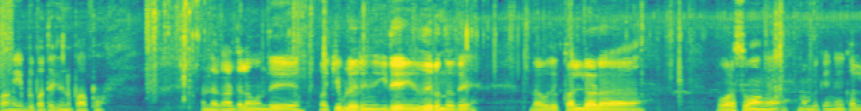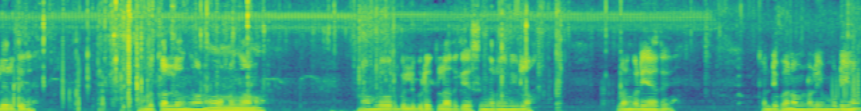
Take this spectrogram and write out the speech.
வாங்க எப்படி பற்ற வைக்குதுன்னு பார்ப்போம். அந்த காலத்தில் வந்து வைக்கபிள் இருந்து இது இது இருந்தது. அதாவது கல்லால் உரசுவாங்க. நம்மளுக்கு எங்கே கல் இருக்குது? நம்மளுக்கு கல்லும் காணும் ஒன்றும் காணும். நம்மளே ஒரு பில்லு பிரேக் இல்லாத கேஸுங்கிறீங்களா அதெல்லாம் கிடையாது. கண்டிப்பாக நம்மளாலேயும் முடியும்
